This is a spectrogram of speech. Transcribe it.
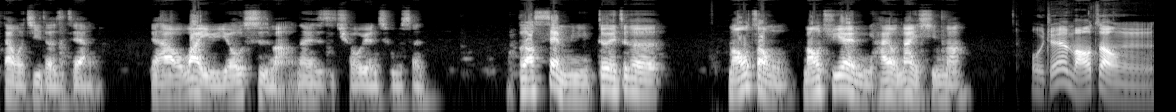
但我记得是这样。因为他有外语优势嘛，那也是球员出身。不知道 Sam，你对这个毛总毛 GM 你还有耐心吗？我觉得毛总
